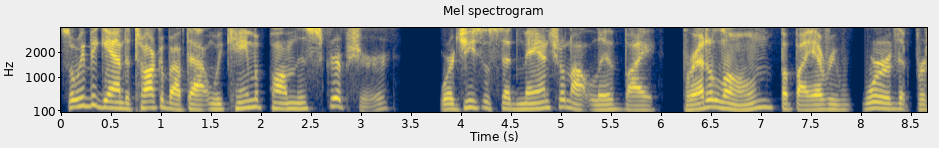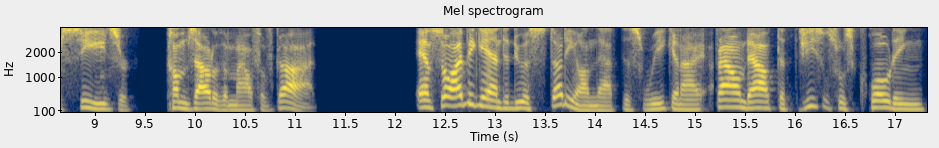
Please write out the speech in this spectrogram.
So we began to talk about that, and we came upon this scripture where Jesus said, Man shall not live by bread alone, but by every word that proceeds or comes out of the mouth of God. And so I began to do a study on that this week, and I found out that Jesus was quoting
